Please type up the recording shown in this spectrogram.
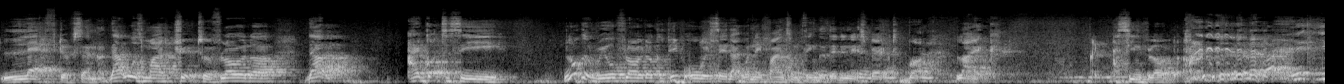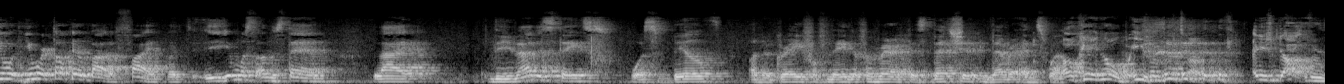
left of center. That was my trip to Florida. That I got to see not the real Florida because people always say that when they find something that they didn't expect. But like, I seen Florida. You, you, you were talking about a fight, but you must understand, like, the United States was built on the grave of Native Americans. That shit never ends well. Okay, no, but even better. Is uh,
